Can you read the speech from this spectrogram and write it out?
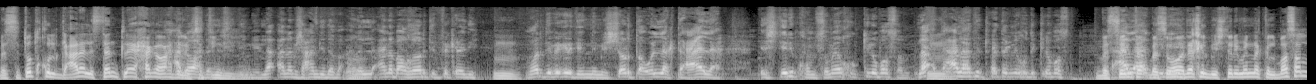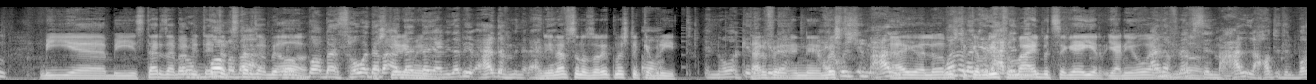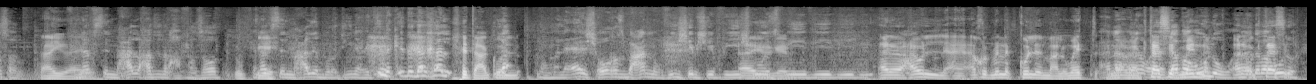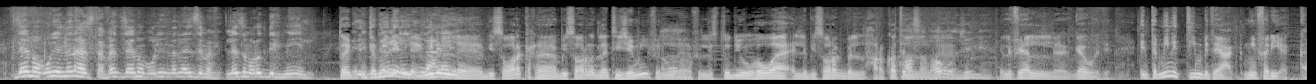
بس تدخل على ال stand تلاقي حاجة واحدة اللي ب واحدة 60 ب 60 جنيه لا أنا مش عندي ده بقى. أنا أنا بقى غيرت الفكرة دي. مم. غيرت فكرة إن مش شرط أقول لك تعالى اشتري ب 500 وخد كيلو بصل. لا تعالى هات ال 3 جنيه خد الكيلو بصل. بس أنت بس. هو داخل بيشتري منك البصل؟ بي بيسترزق بقى بت- أنت بتسترزق بقى آه. بس هو ده بقى ده. ده يعني ده بيبقى هدف من دي الاهداف نفس نظرية مشط الكبريت إن هو كده عارف كده إن مشط المحل. أيوه اللي هو مشط الكبريت ومعاه دي. علبة سجاير. يعني هو أنا يعني في نفس آه. المحل حاطط البصل. أيوه في نفس المحل حاطط الحفاظات. في. نفس المحل البروتين. يعني كده كده دخل. بتاع كله. ما هو ما لقاش. هو غصب عنه. في شبشب في أيوة shoes. في في في أنا بحاول آخد منك كل المعلومات. أنا بكتسب منك. أنا بكتسب. زي ما بقول إن أنا هستفاد زي ما بقول إن أنا لازم لازم أرد جميل. طيب أنت مين اللي مين. اللي بيصورك إحنا بيصورنا دلوقتي جيمي في ال- آه. في الاستوديو وهو اللي بيصورك بالحركات ال- حصل هو جيمي اللي فيها الجو دي أنت مين ال team بتاعك مين فريقك آه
